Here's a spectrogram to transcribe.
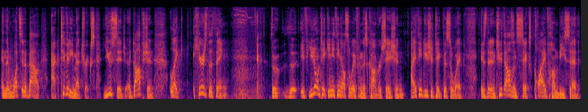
and then what's it about? Activity metrics, usage, adoption. Like, here's the thing. The, the if you don't take anything else away from this conversation, I think you should take this away. Is that in 2006, Clive Humby said,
